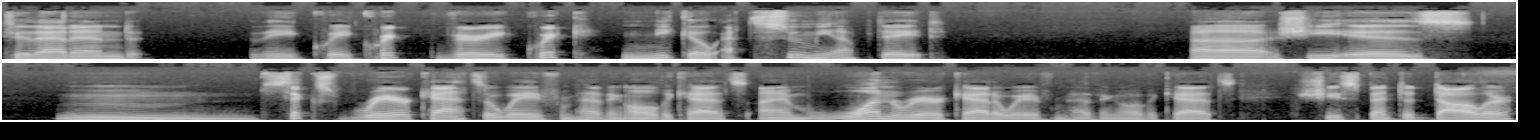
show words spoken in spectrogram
to that end, the quick, quick, very quick Neko Atsume update. Uh, she is mm, six rare cats away from having all the cats. I am one rare cat away from having all the cats. She spent a dollar.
